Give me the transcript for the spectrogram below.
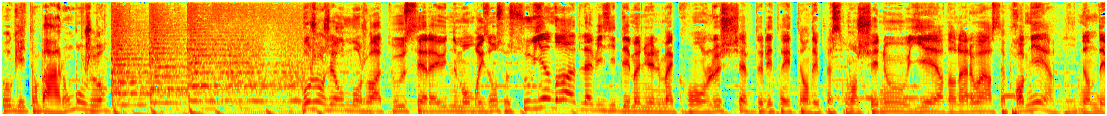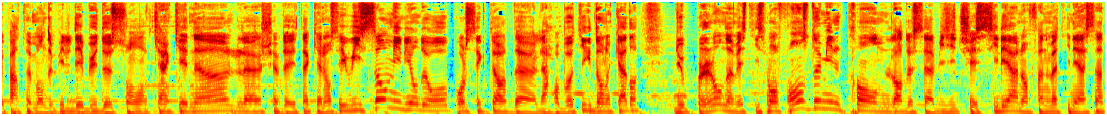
infos, Gaëtan Barallon, bonjour. Bonjour Jérôme, bonjour à tous. Et à la une, Montbrison se souviendra de la visite d'Emmanuel Macron. Le chef de l'État était en déplacement chez nous hier dans la Loire, sa première dans le département depuis le début de son quinquennat. Le chef de l'État qui a annoncé 800 millions d'euros pour le secteur de la robotique dans le cadre du plan d'investissement France 2030 lors de sa visite chez Siléane en fin de matinée à saint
